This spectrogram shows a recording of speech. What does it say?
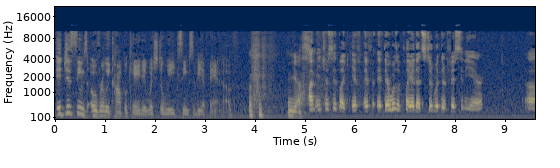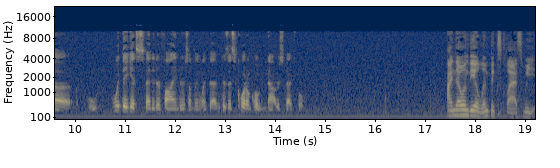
It just seems overly complicated, which the league seems to be a fan of. Yes. I'm interested. Like, if, if if there was a player that stood with their fist in the air, uh, w- would they get suspended or fined or something like that because it's quote unquote not respectful? I know in the Olympics class we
